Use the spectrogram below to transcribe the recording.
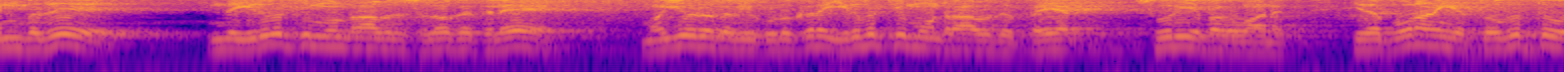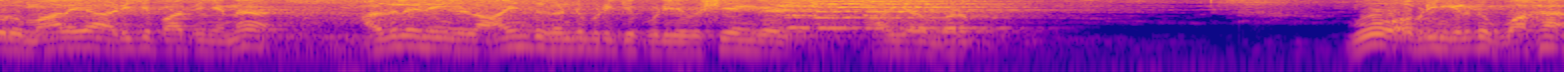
என்பது இந்த இருபத்தி மூன்றாவது ஸ்லோகத்திலே மயூரகவி கொடுக்குற இருபத்தி மூன்றாவது பெயர் சூரிய பகவானுக்கு. இதை பூரா நீங்கள் தொகுத்து ஒரு மாலையாக அடிக்க பார்த்தீங்கன்னா அதில் நீங்கள் ஆய்ந்து கண்டுபிடிக்கக்கூடிய விஷயங்கள் ஆயிரம் வரும். ஓ அப்படிங்கிறது வக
